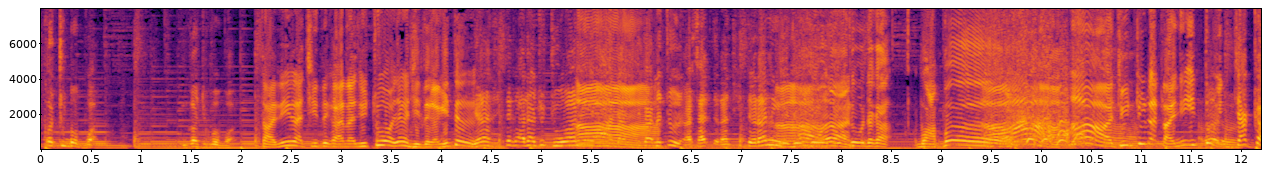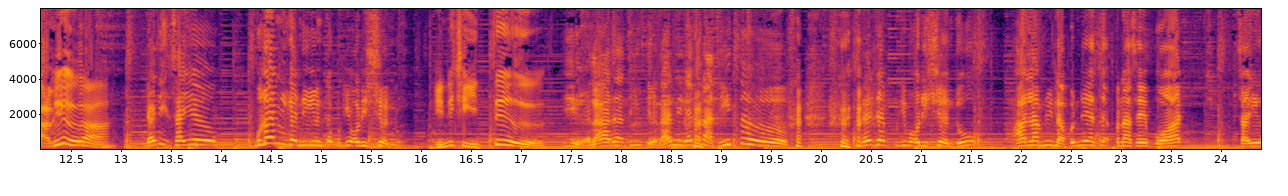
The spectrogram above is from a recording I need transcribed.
Kau cuba buat. Kau cuba buat. Tak ni nak cerita kat anak cucu lah, jangan cerita kat kita. Jangan cerita kat anak cucu lah ni. Ah. Ah. Jangan cerita kat anak cucu. Ah, saya nak cerita dah ni. Ah. Cucu, Cucu, kan? cucu cakap Buat apa Ah, ah, cucu nak tanya itu cakap je lah. Jadi saya beranikan diri untuk pergi audition tu. Ini cerita. Yelah nak cerita lah Ni kata nak cerita Saya dah pergi buat audition tu Alhamdulillah Benda yang tak pernah saya buat Saya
